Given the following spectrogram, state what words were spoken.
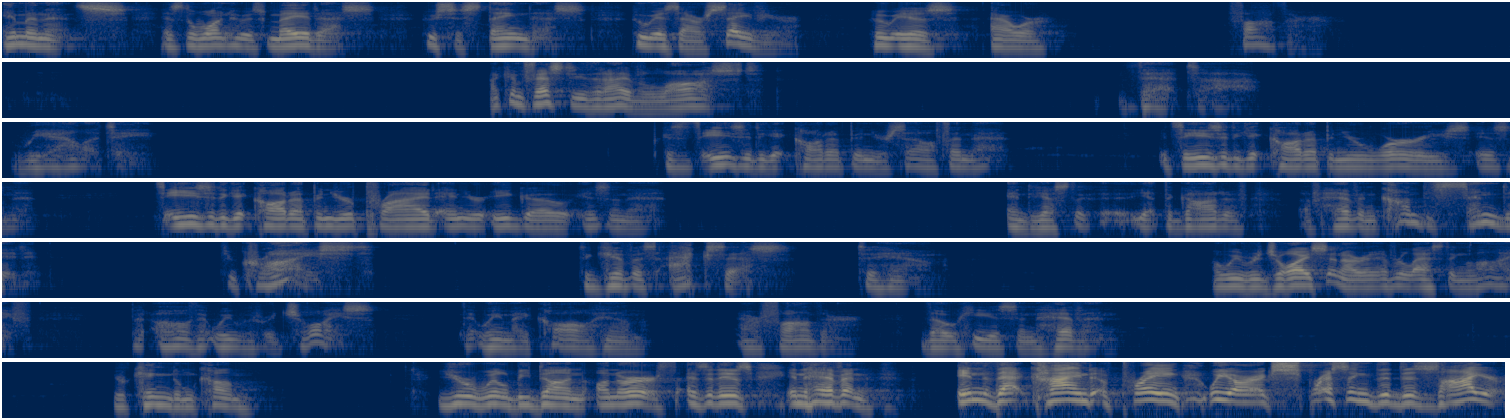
immanence as the one who has made us, who sustained us, who is our Savior, who is our Father. I confess to you that I have lost that uh, reality. Because it's easy to get caught up in yourself, isn't it? It's easy to get caught up in your worries, isn't it? It's easy to get caught up in your pride and your ego, isn't it? And yes, the, yet the God of, of heaven condescended through Christ to give us access to Him. Oh, we rejoice in our everlasting life, but oh, that we would rejoice that we may call Him our Father, though He is in heaven. Your kingdom come. Your will be done on earth as it is in heaven. In that kind of praying, we are expressing the desire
